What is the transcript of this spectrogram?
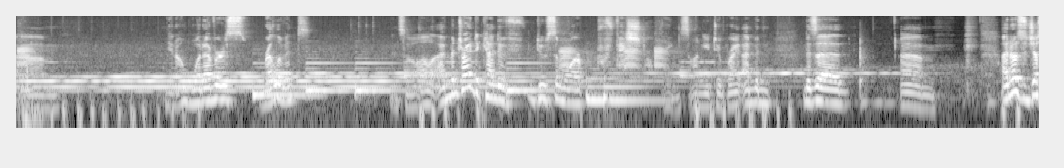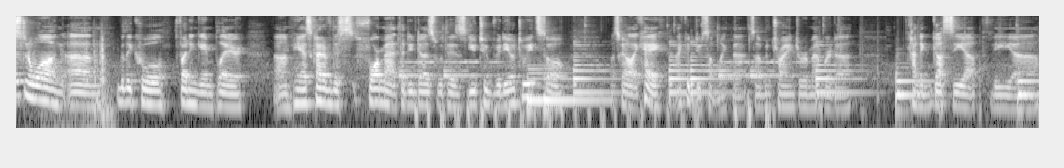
Um, you know, whatever's relevant. And so i have been trying to kind of do some more professional things on YouTube, right? I've been there's a um, I noticed Justin Wong, um, really cool fighting game player. Um, he has kind of this format that he does with his YouTube video tweets, so was kind of like, hey, I could do something like that. So I've been trying to remember to kind of gussy up the uh,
